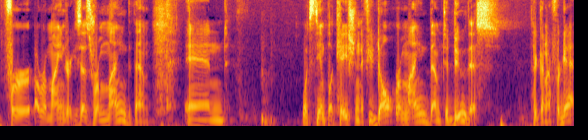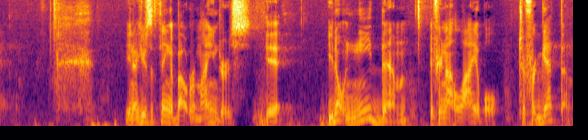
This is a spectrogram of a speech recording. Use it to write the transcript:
for a reminder. He says, remind them. And What's the implication? If you don't remind them to do this, they're going to forget. You know, here's the thing about reminders it, you don't need them if you're not liable to forget them.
